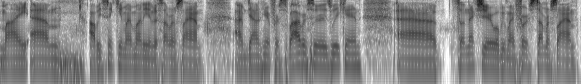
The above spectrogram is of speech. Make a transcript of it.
my um, I'll be sinking my money into SummerSlam. I'm down here for Survivor Series weekend. Uh, so next year will be my first SummerSlam,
